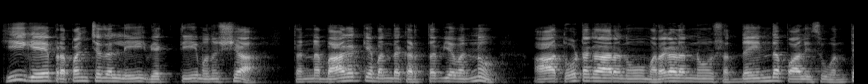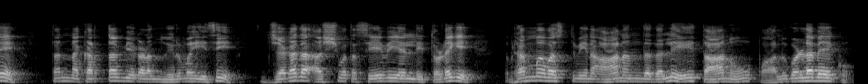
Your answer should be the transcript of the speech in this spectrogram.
ಹೀಗೆ ಪ್ರಪಂಚದಲ್ಲಿ ವ್ಯಕ್ತಿ ಮನುಷ್ಯ ತನ್ನ ಭಾಗಕ್ಕೆ ಬಂದ ಕರ್ತವ್ಯವನ್ನು ಆ ತೋಟಗಾರನು ಮರಗಳನ್ನು ಶ್ರದ್ಧೆಯಿಂದ ಪಾಲಿಸುವಂತೆ ತನ್ನ ಕರ್ತವ್ಯಗಳನ್ನು ನಿರ್ವಹಿಸಿ ಜಗದ ಅಶ್ವಥ ಸೇವೆಯಲ್ಲಿ ತೊಡಗಿ ಬ್ರಹ್ಮವಸ್ತುವಿನ ಆನಂದದಲ್ಲಿ ತಾನು ಪಾಲುಗೊಳ್ಳಬೇಕು.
